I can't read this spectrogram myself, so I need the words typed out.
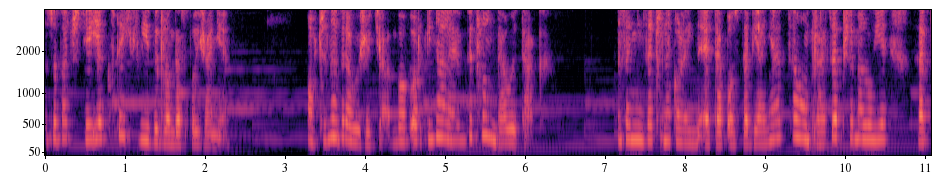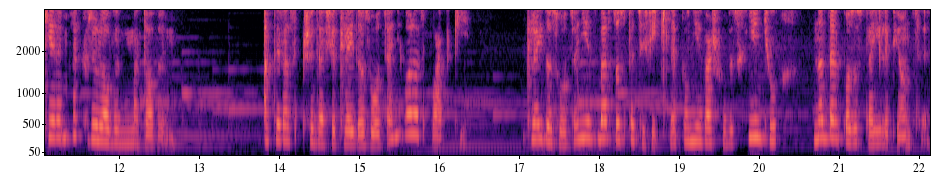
Zobaczcie, jak w tej chwili wygląda spojrzenie. Oczy nabrały życia, bo w oryginale wyglądały tak. Zanim zacznę kolejny etap ozdabiania, całą pracę przemaluję lakierem akrylowym matowym. A teraz przyda się klej do złoceń oraz płatki. Klej do złoceń jest bardzo specyficzny, ponieważ po wyschnięciu nadal pozostaje lepiący.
